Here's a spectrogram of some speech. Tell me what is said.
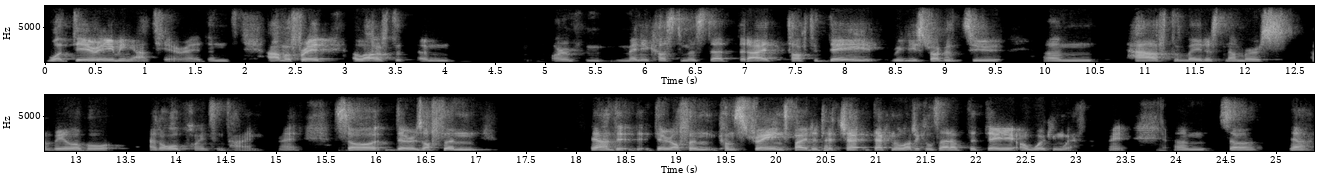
what they're aiming at here, right? And I'm afraid a lot of the, um, or many customers that that I talk to, they really struggle to um, have the latest numbers available at all points in time, right? So there's often, yeah, they're often constrained by the technological setup that they are working with, right? Yeah. Um, so yeah.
